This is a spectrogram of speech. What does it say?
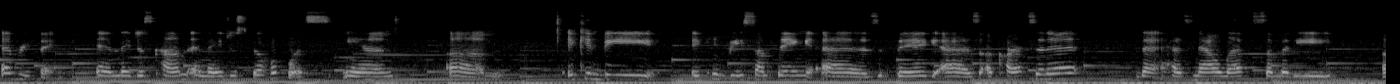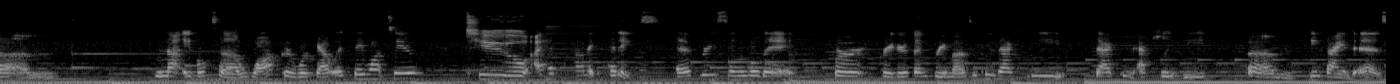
everything. And they just come and they just feel hopeless. And um, it can be it can be something as big as a car accident that has now left somebody um, not able to walk or work out like they want to. To I have chronic headaches every single day for greater than three months. Okay, that can be that can actually be um, defined as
